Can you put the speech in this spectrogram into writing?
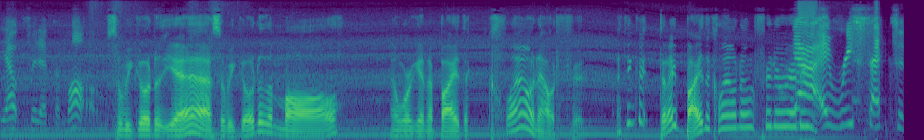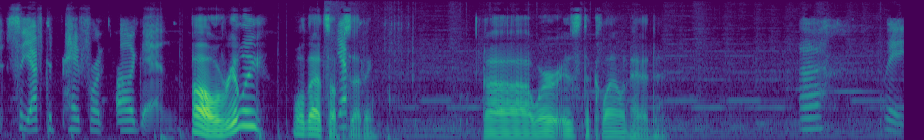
the outfit at the mall. so we go to yeah, so we go to the mall and we're going to buy the clown outfit. I think I, did I buy the clown outfit already? Yeah, it resets it so you have to pay for it again. Oh, really? Well, that's upsetting. Uh, where is the clown head? Uh, wait,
